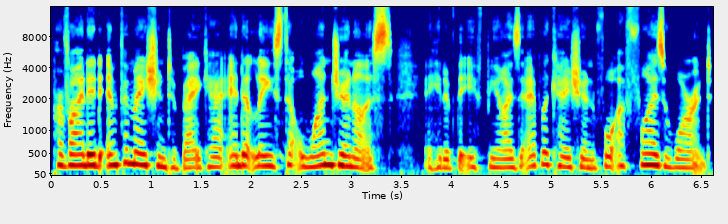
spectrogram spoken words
provided information to Baker and at least one journalist ahead of the FBI's application for a FISA warrant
